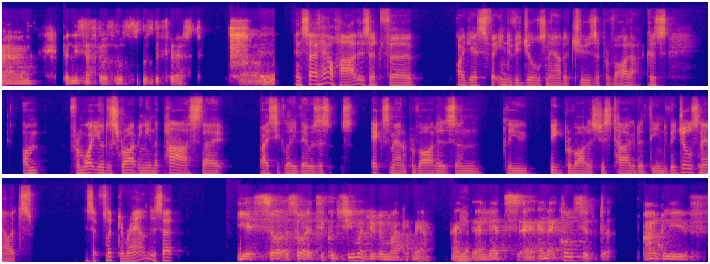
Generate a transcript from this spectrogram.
Um, but New South Wales was, was the first. And so, how hard is it for, I guess, for individuals now to choose a provider? Because I'm from what you're describing in the past, though, basically there was a X amount of providers, and the big providers just targeted the individuals. Now it's is it flipped around? Is that? Yes. So so it's a consumer driven market now, and yep. and that's and that concept, I believe,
